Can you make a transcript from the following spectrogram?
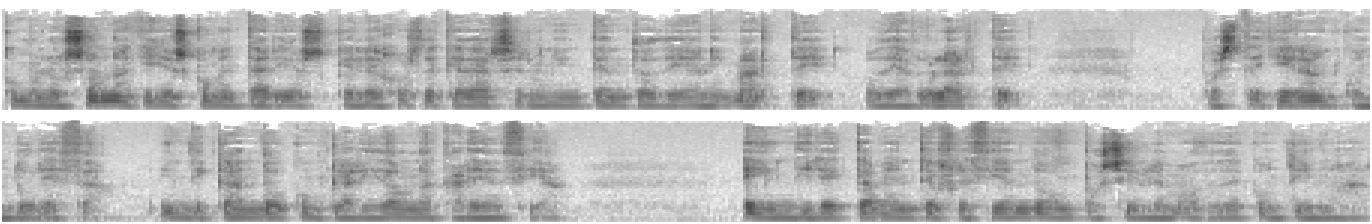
como lo son aquellos comentarios que lejos de quedarse en un intento de animarte o de adularte, pues te llegan con dureza, indicando con claridad una carencia e indirectamente ofreciendo un posible modo de continuar.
